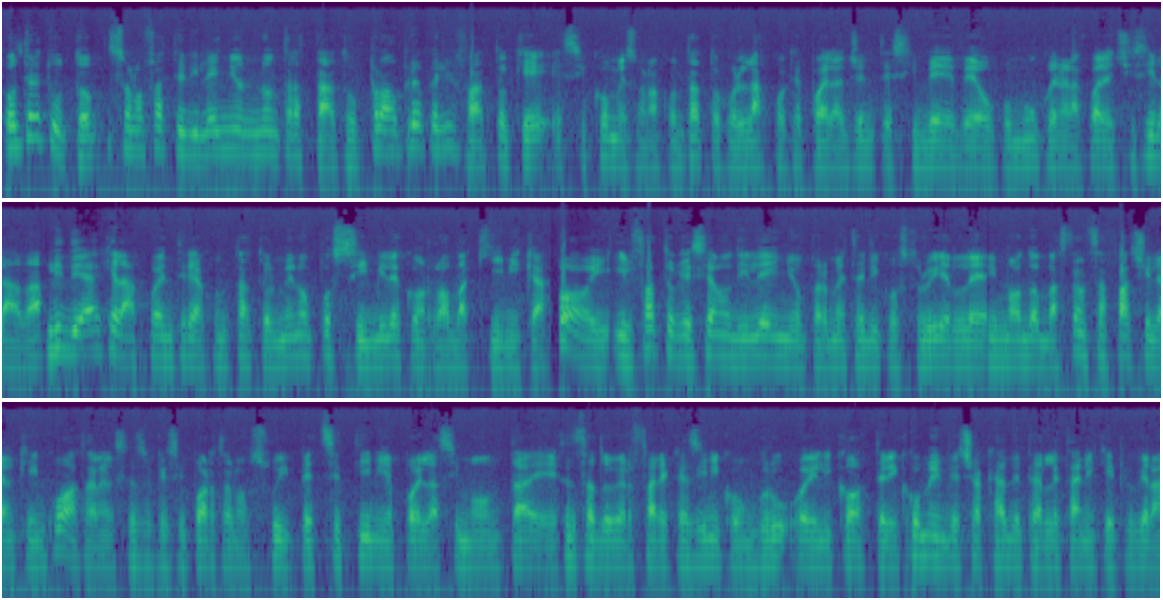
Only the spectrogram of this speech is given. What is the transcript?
Oltretutto sono fatte di legno non trattato proprio per il fatto che, siccome sono a contatto con l'acqua che poi la gente si beve o comunque nella quale ci si lava, l'idea è che l'acqua entri a contatto il meno possibile con roba chimica. Poi il fatto che siano di legno permette di costruirle in modo abbastanza facile anche in quota, nel senso che si portano sui pezzettini e poi la si monta e senza dover fare casini con gru o elicotteri, come invece accade per le taniche più grandi.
